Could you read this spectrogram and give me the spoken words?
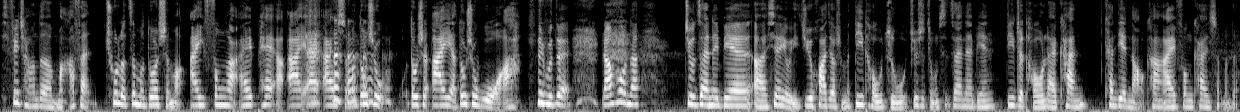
非常的麻烦，出了这么多什么 iPhone 啊、iPad 啊、i i i 什么都是 都是 i 呀、都是我啊，对不对？然后呢，就在那边啊、现在有一句话叫什么“低头族”，就是总是在那边低着头来看看电脑、看 iPhone、看什么的。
